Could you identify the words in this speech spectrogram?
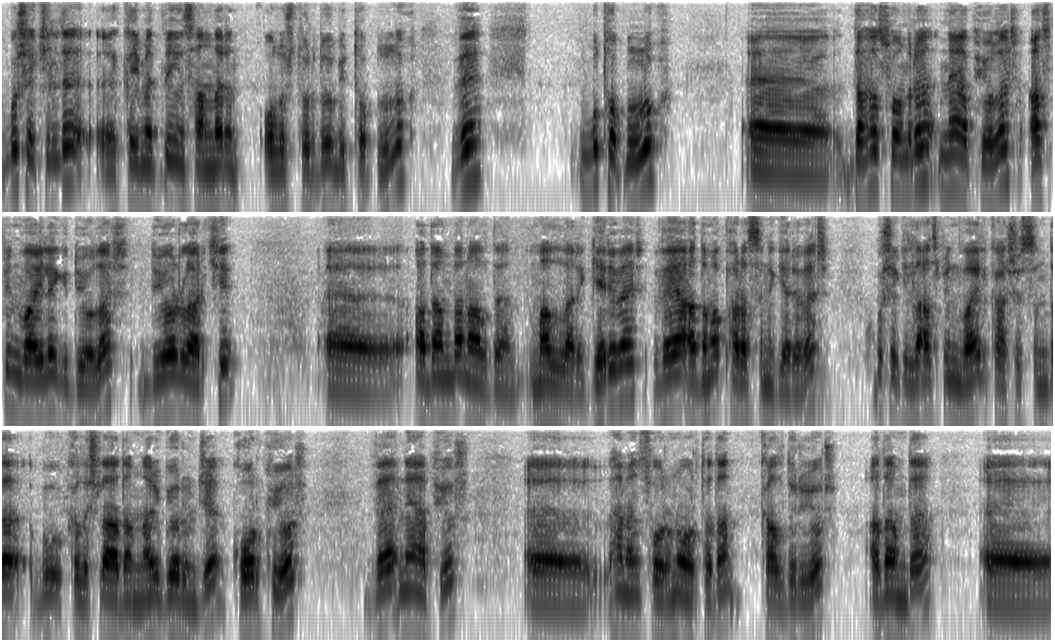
Bu şekilde e, kıymetli insanların oluşturduğu bir topluluk ve bu topluluk e, daha sonra ne yapıyorlar? Asbin Vail'e gidiyorlar. Diyorlar ki adamdan aldığın malları geri ver veya adama parasını geri ver. Bu şekilde Asbin Vail karşısında bu kılıçlı adamları görünce korkuyor ve ne yapıyor? E, hemen sorunu ortadan kaldırıyor. Adam da e,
